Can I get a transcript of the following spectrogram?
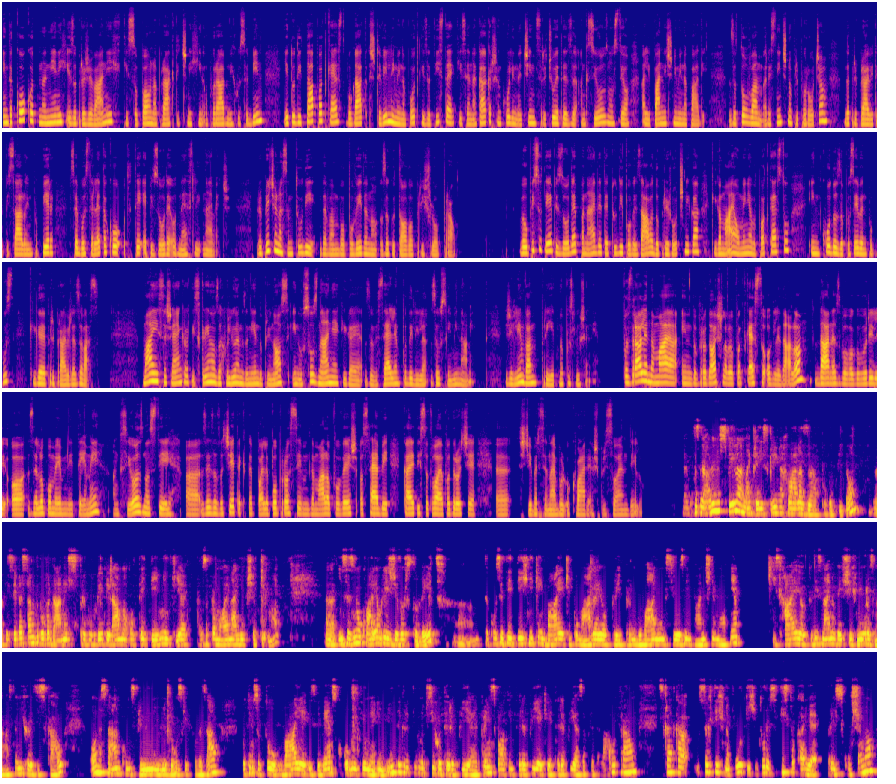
In tako kot na njenih izobraževanjih, ki so polna praktičnih in uporabnih vsebin, je tudi ta podcast bogat s številnimi napotki za tiste, ki se na kakršen koli način srečujete z anksioznostjo ali paničnimi napadi. Zato vam resnično priporočam, da pripravite pisalo in papir, saj boste le tako od te epizode odnesli največ. Prepričana sem tudi, da vam bo povedano zagotovo prišlo prav. V opisu te epizode pa najdete tudi povezavo do priročnika, ki ga Maja omenja v podkastu, in kodo za poseben popust, ki ga je pripravila za vas. Maji se še enkrat iskreno zahvaljujem za njen doprinos in vso znanje, ki ga je z veseljem podelila z vsemi nami. Želim vam prijetno poslušanje. Pozdravljena, Maja, in dobrodošla v podkastu Ogledalo. Danes bomo govorili o zelo pomembni temi, anksioznosti. Zdaj, za začetek te pa lepo prosim, da malo poveš o sebi, kaj je tisto tvoje področje, s čimer se najbolj ukvarjaš pri svojem delu. Pozdravljena, Špela, najprej iskrena hvala za povabilo. Vesela sem, da bomo danes spregovorili ravno o tej temi, ki je pravzaprav moja najljubša tema. In se z njo ukvarjam res že vrsto let. Tako se te tehnike in vaje, ki pomagajo pri premagovanju anksiozne in panične motnje, izhajajo tudi iz najnovejših nevroznanstvenih raziskav o nastanku in spreminjanju nevronskih povezav. Potem so tu vaje izvedensko-kognitivne in integrativne psihoterapije, brain spotting terapije, ki je terapija za predelavo travm. Skratka, v vseh teh napotkih je torej vse tisto, kar je preizkušeno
